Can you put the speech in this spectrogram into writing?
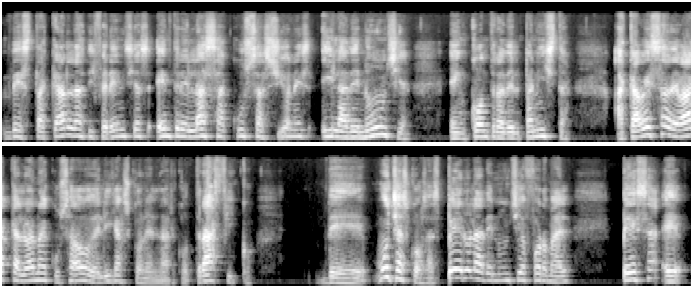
destacar las diferencias entre las acusaciones y la denuncia en contra del panista. A cabeza de vaca lo han acusado de ligas con el narcotráfico, de muchas cosas, pero la denuncia formal pesa, eh,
